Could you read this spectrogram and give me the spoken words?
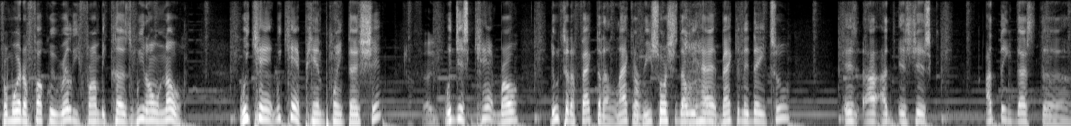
from where the fuck we really from, because we don't know. We can't. We can't pinpoint that shit. We just can't, bro. Due to the fact of the lack of resources that we had back in the day too, is I, I, it's just. I think that's the.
